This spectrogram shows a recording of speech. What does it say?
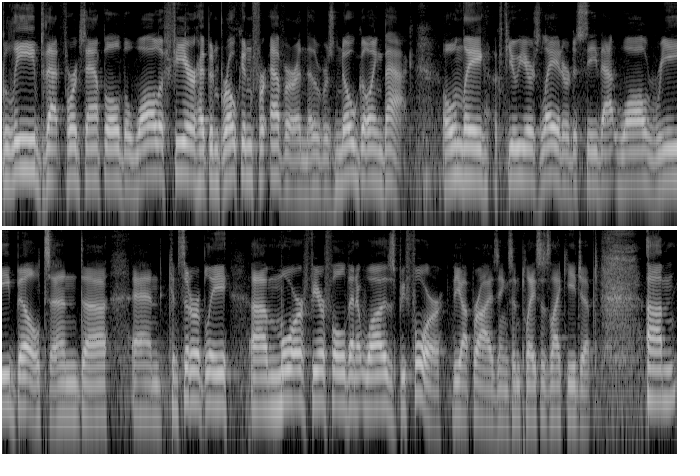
believed that, for example, the wall of fear had been broken forever and there was no going back only a few years later to see that wall rebuilt and, uh, and considerably uh, more fearful than it was before the uprisings in places like Egypt. Um,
